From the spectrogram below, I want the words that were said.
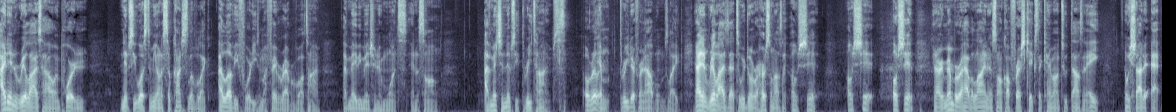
I didn't realize how important Nipsey was to me on a subconscious level. Like I love E40. He's my favorite rapper of all time. I've maybe mentioned him once in a song. I've mentioned Nipsey three times Oh, really? in three different albums. Like, and I didn't realize that till we were doing rehearsal, and I was like, oh shit, oh shit, oh shit. And I remember I have a line in a song called Fresh Kicks that came out in 2008, and we shot it at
